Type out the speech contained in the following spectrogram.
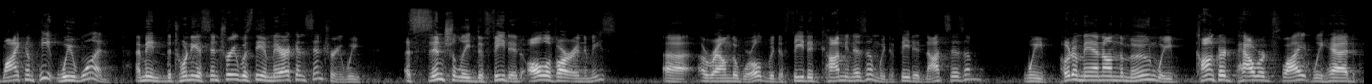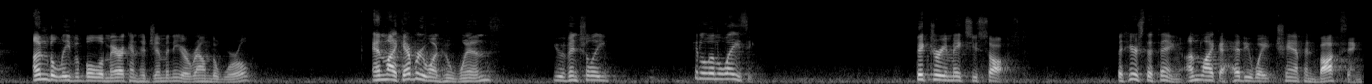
Why compete? We won. I mean, the 20th century was the American century. We essentially defeated all of our enemies uh, around the world. We defeated communism, we defeated Nazism, we put a man on the moon, we conquered powered flight, we had unbelievable American hegemony around the world. And like everyone who wins, you eventually get a little lazy. Victory makes you soft. But here's the thing unlike a heavyweight champ in boxing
